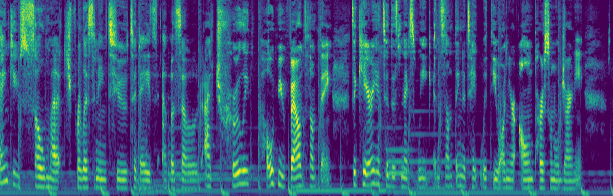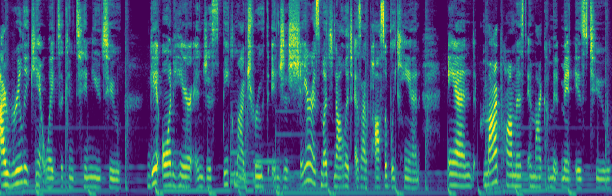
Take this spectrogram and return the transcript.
Thank you so much for listening to today's episode. I truly hope you found something to carry into this next week and something to take with you on your own personal journey. I really can't wait to continue to get on here and just speak my truth and just share as much knowledge as I possibly can. And my promise and my commitment is to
